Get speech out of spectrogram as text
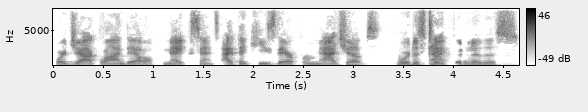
where Jock Landale makes sense. I think he's there for matchups. Where does Tate fit into this?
